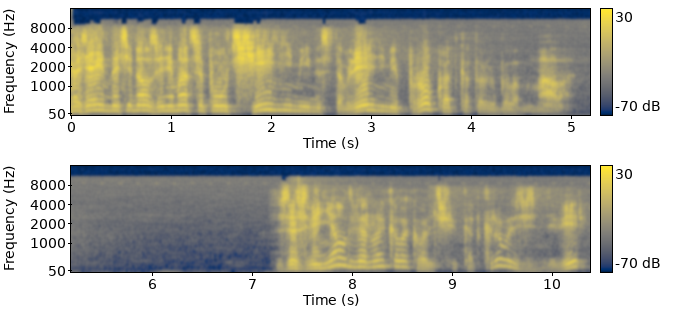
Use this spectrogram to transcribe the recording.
Хозяин начинал заниматься поучениями и наставлениями, проку от которых было мало. Зазвенел дверной колокольчик, открылась дверь,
